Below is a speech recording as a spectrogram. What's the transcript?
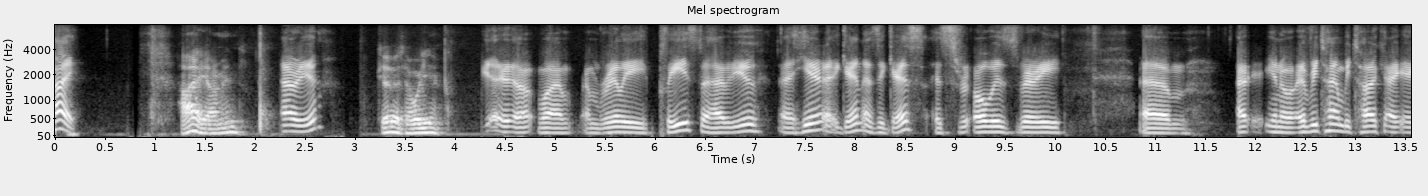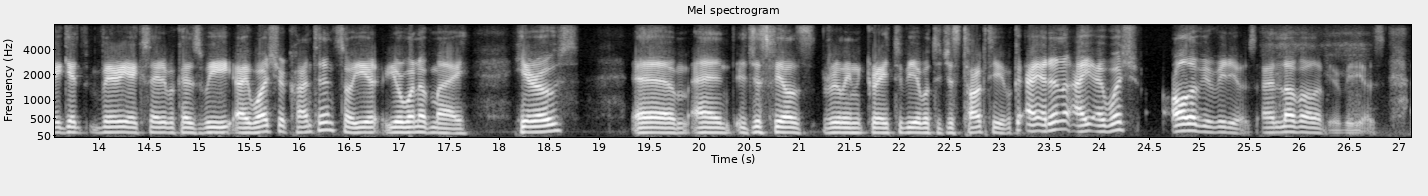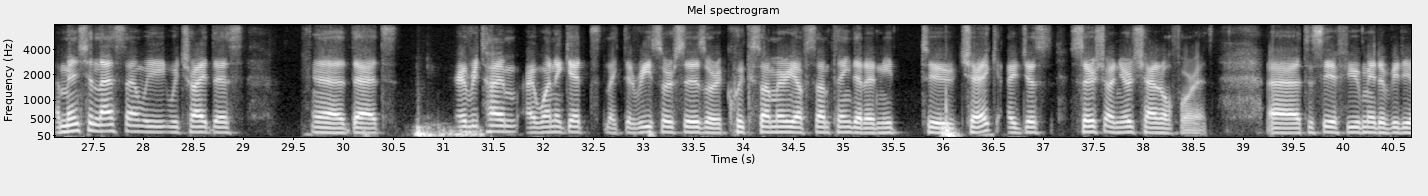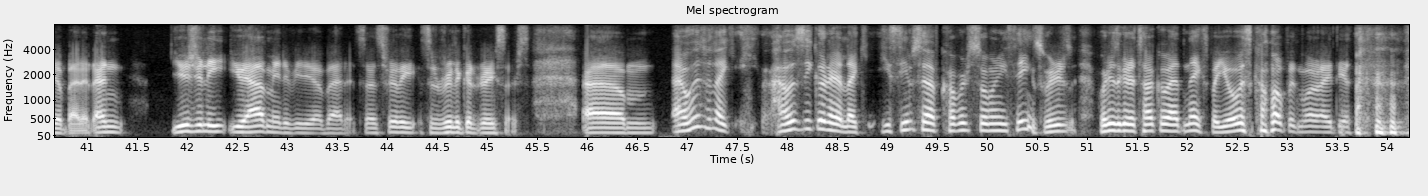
Hi. Hi, Armin. How are you? Good. How are you? Yeah, well, I'm, I'm really pleased to have you uh, here again as a guest. It's always very, um, I, you know, every time we talk, I, I, get very excited because we I watch your content. So you're you're one of my heroes, um, and it just feels really great to be able to just talk to you. I, I don't know. I, I watch all of your videos. I love all of your videos. I mentioned last time we we tried this uh, that every time I want to get like the resources or a quick summary of something that I need to check, I just search on your channel for it uh, to see if you made a video about it. And usually you have made a video about it, so it's really it's a really good resource. Um, I was like, how is he gonna like? He seems to have covered so many things. What is what is he gonna talk about next? But you always come up with more ideas.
